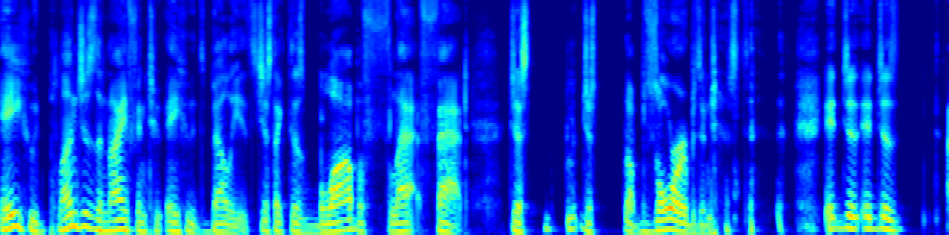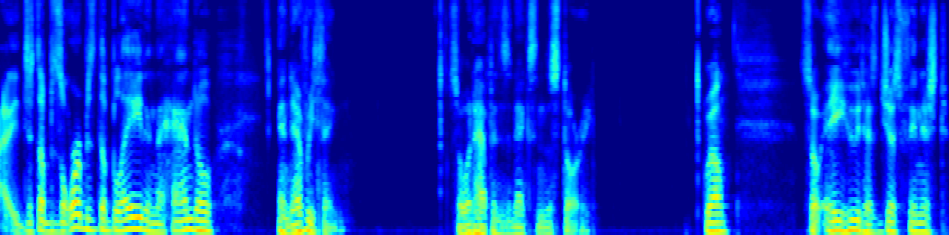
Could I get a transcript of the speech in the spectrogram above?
Ehud plunges the knife into Ehud's belly, it's just like this blob of flat fat just just absorbs and just it just it just it just absorbs the blade and the handle and everything. So what happens next in the story? Well, so Ehud has just finished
